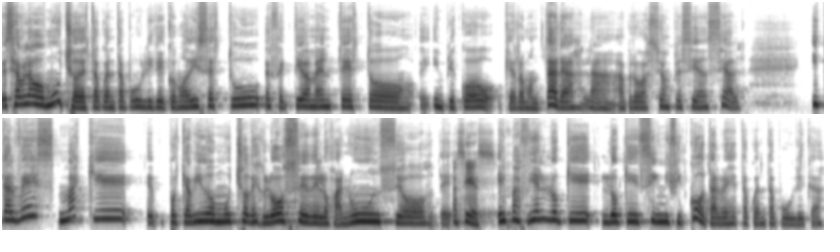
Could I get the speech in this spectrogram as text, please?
se ha hablado mucho de esta cuenta pública y como dices tú, efectivamente esto implicó que remontara la aprobación presidencial. Y tal vez más que porque ha habido mucho desglose de los anuncios. Así es. Es más bien lo que, lo que significó tal vez esta cuenta pública.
